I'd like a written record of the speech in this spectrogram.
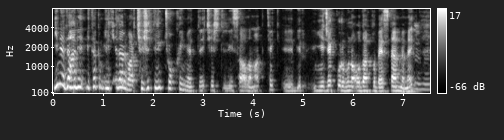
yine de hani bir takım ilkeler var. Çeşitlilik çok kıymetli. Çeşitliliği sağlamak, tek e, bir yiyecek grubuna odaklı beslenmemek, Hı hı.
